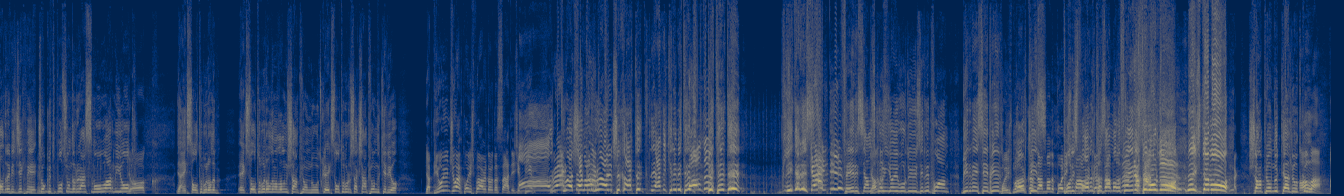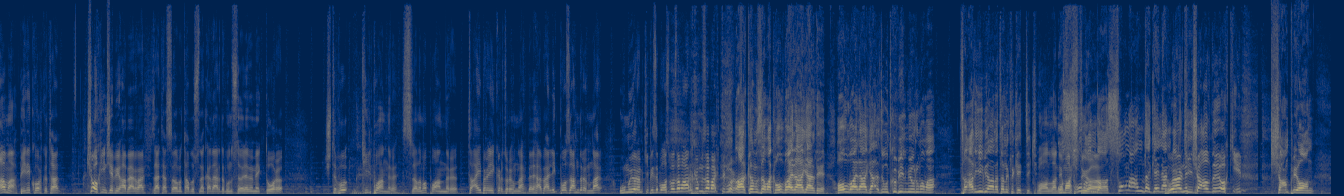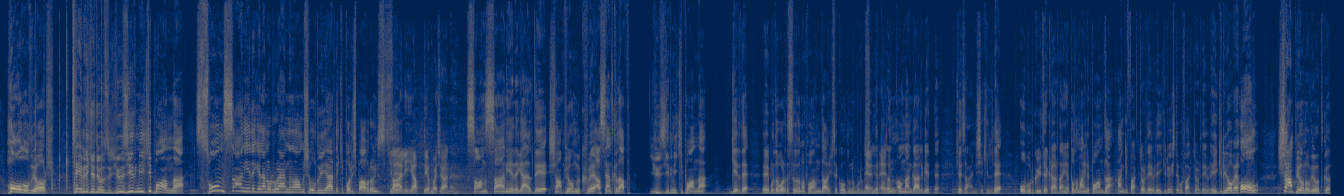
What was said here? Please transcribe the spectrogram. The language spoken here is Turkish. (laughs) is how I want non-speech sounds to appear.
kaldırabilecek mi? Çok kötü pozisyonda Ruyen Smoke var mı? Yok. Yok. Ya Exalt'u vuralım. Exalt'u vuralım alalım şampiyonluğu Utku. Exalt'u vurursak şampiyonluk geliyor. Ya bir oyuncu var Polish Power'da orada sadece. Aa, bir. Ren güvende alan çıkarttı. Ruyen çık artık. Yerdekini bitir. Aldı. Bitirdi. Lideriz. Geldi. Ferris yalnız, Yalnız- Kurunyo'yu vurdu 120 puan. 1 vs 1. Polish Power Mortis. kazanmalı, Polish Polish Power Power kazanmalı. Ferris'i vurdu. İşte bu. Şampiyonluk geldi Utku. Ama ama beni korkutan çok ince bir haber var. Zaten sıralama tablosuna kadar da bunu söylememek doğru. İşte bu kill puanları, sıralama puanları, tiebreaker durumlar, beraberlik bozan durumlar. Umuyorum ki bizi boz ama arkamıza baktık Timur. (laughs) Arkamıza bak hol bayrağı geldi. Hol bayrağı geldi Utku bilmiyorum ama tarihi bir ana tanıklık ettik. Vallahi ne o maçtı son ya. anda, son anda gelen bir kill. çaldığı o kill. Şampiyon Hall oluyor. Tebrik ediyoruz 122 puanla. Son saniyede gelen o Ruern'in almış olduğu yerdeki Polish Power oyuncusu kill'i. Salih yaptı yapacağını. Son saniyede geldi şampiyonluk ve Ascent Club 122 puanla geride. Ee, burada bu arada sıralama puanının daha yüksek olduğunu vurgusunu Evet, yapalım. Alınan galibiyet de keza aynı şekilde. O vurguyu tekrardan yapalım. Aynı puanda hangi faktör devreye giriyor? İşte bu faktör devreye giriyor ve Hall şampiyon oluyor Utku.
